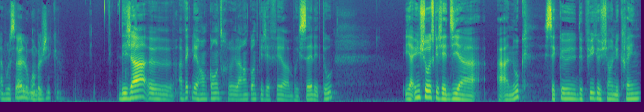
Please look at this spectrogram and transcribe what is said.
à Bruxelles ou en Belgique? Déjà, avec les rencontres, la rencontre que j'ai faite à Bruxelles et tout, il y a une chose que j'ai dit à, à Anouk, c'est que depuis que je suis en Ukraine,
